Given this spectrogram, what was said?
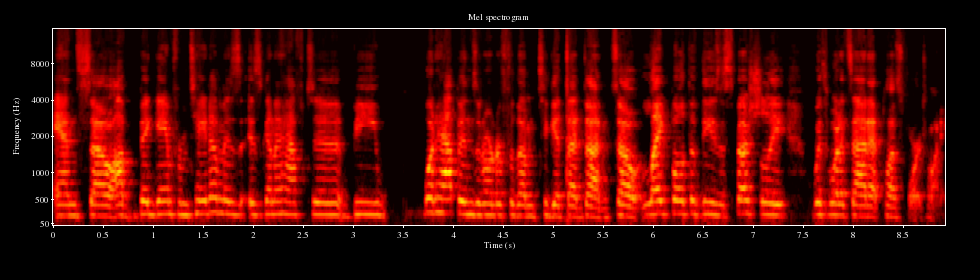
And so a big game from Tatum is is going to have to be what happens in order for them to get that done. So, like both of these, especially with what it's at at plus 420.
